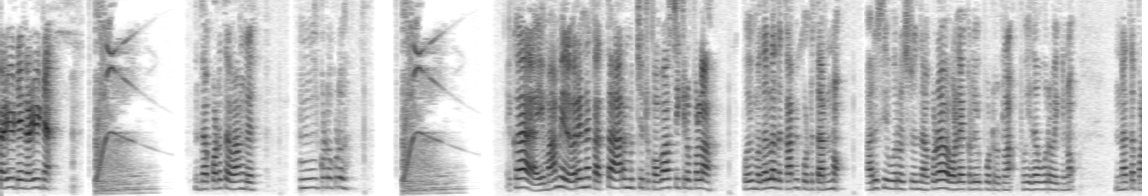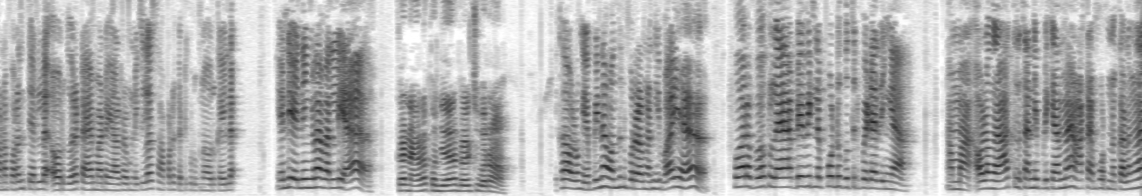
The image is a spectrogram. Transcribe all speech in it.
கழுவிட்டேன் கழுவிட்டேன். இந்த குடத்தை வாங்க. ம் கொடு கொடு. ஏக்கா என் மாமி வேற என்ன கத்த ஆரம்பிச்சிருக்கோம் வா சீக்கிரம் போலாம். போய் முதல்ல அதை காப்பி போட்டு தரணும். அரிசி ஊற வச்சிருந்தா கூட அவளே கழுவி போட்டுருக்கலாம். போய் தான் ஊற வைக்கணும். என்னத்த பண்ண போறேன்னு தெரியல. அவருக்கு வேற டைம் ஆடி ஆறு மணிக்கெல்லாம் சாப்பாடு கட்டி கொடுக்கணும் ஒரு கையில. ஏண்டி நீங்களா வரலையா? அக்கா நாங்களாம் கொஞ்ச நேரம் கழிச்சு வரோம். அக்கா அவங்க எப்படின்னா வந்து போறாங்க. நீ வாய. போற போக்குல அப்படியே வீட்டுல போட்டு கொடுத்துட்டு போயிடாதீங்க. ஆமா அவளுங்க ஆத்துல தண்ணி பிடிக்காம ஆட்டம் போட்டு நிக்காளுங்க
